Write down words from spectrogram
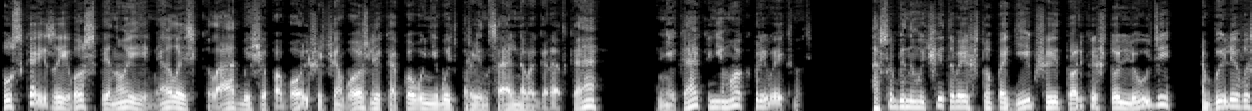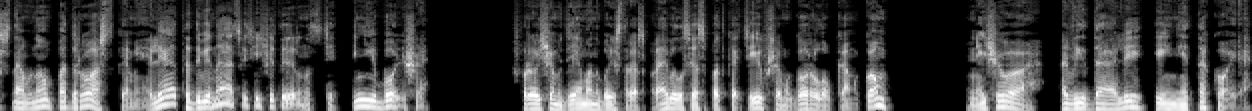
пускай за его спиной имелось кладбище побольше, чем возле какого-нибудь провинциального городка, никак не мог привыкнуть. Особенно учитывая, что погибшие только что люди были в основном подростками, лет 12-14, не больше. Впрочем, демон быстро справился с подкатившим горлу комком. Ничего, видали и не такое.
